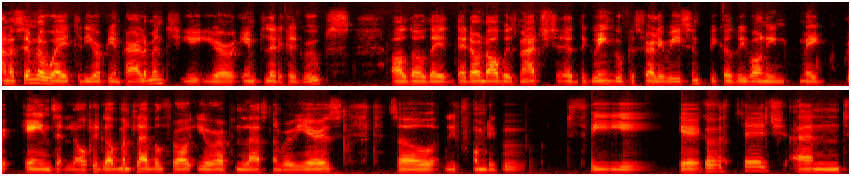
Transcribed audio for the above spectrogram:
in a similar way to the European Parliament. You, you're in political groups, although they, they don't always match. Uh, the Green Group is fairly recent because we've only made gains at local government level throughout Europe in the last number of years. So we formed a group three at stage, and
